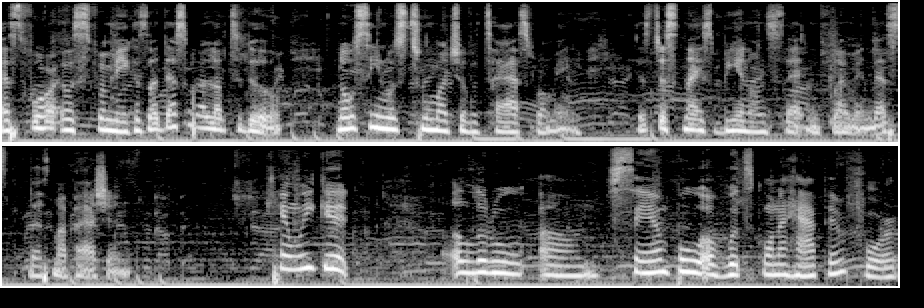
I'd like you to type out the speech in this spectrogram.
As far as for me, because that's what I love to do. No scene was too much of a task for me. It's just nice being on set in Fleming. That's that's my passion. Can we get a little um, sample of what's going to happen for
